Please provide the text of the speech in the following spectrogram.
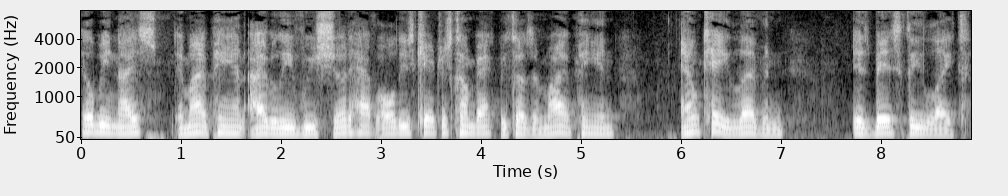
it'll be nice. In my opinion, I believe we should have all these characters come back because, in my opinion, MK11 is basically like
